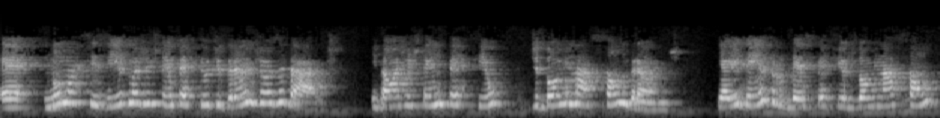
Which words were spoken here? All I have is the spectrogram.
é, no narcisismo, a gente tem um perfil de grandiosidade. Então, a gente tem um perfil de dominação grande. E aí, dentro desse perfil de dominação,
